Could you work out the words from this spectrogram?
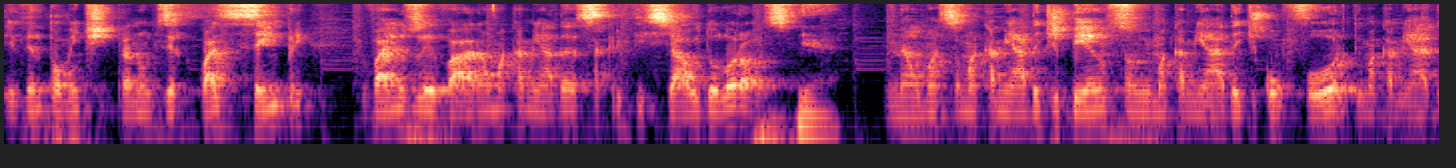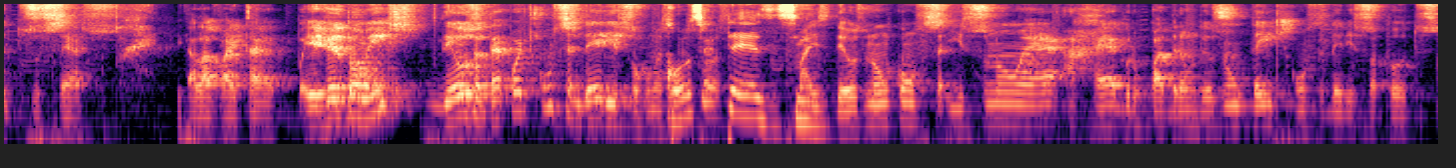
eventualmente, para não dizer quase sempre, vai nos levar a uma caminhada sacrificial e dolorosa. Yeah. Não uma, uma caminhada de bênção e uma caminhada de conforto e uma caminhada de sucesso. Ela vai estar. eventualmente, Deus até pode conceder isso a algumas Com pessoas. certeza, sim. Mas Deus não concede. Isso não é a regra, o padrão. Deus não tem que conceder isso a todos.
